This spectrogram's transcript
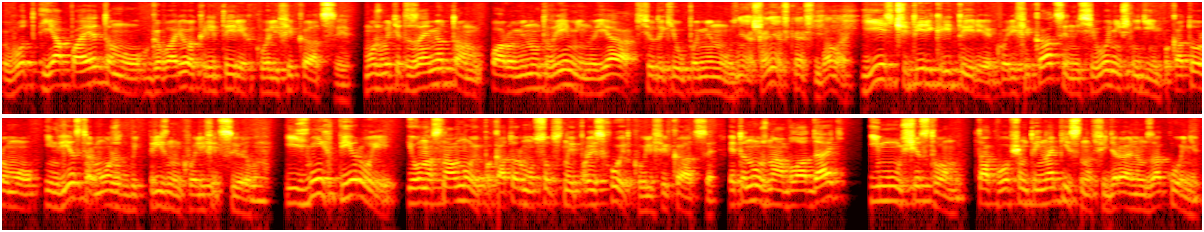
Вот, вот я поэтому говорю о критериях критериях квалификации. Может быть, это займет там пару минут времени, но я все-таки упомяну. Нет, конечно, конечно, давай. Есть четыре критерия квалификации на сегодняшний день, по которому инвестор может быть признан квалифицированным. Из них первый, и он основной, по которому, собственно, и происходит квалификация, это нужно обладать имуществом, так, в общем-то, и написано в федеральном законе,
